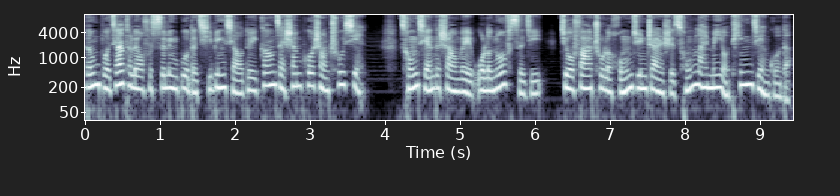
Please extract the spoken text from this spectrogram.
等博加特廖夫司令部的骑兵小队刚在山坡上出现，从前的上尉沃洛诺夫斯基就发出了红军战士从来没有听见过的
